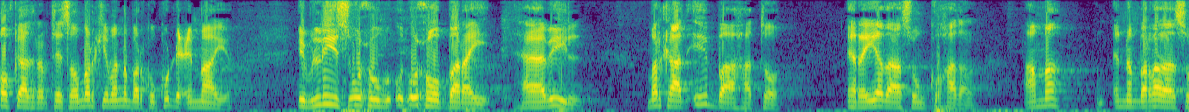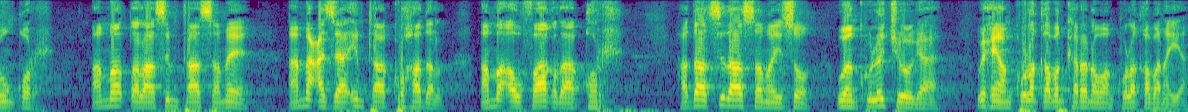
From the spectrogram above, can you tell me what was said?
qofkaad rabtay soo markiiba nambarku ku dhici maayo. Ibliis wuxuu wuxuu baray haabiil markaad ii baahato erayadaasun ku hadal ama nambaradaasun qor ama dalaasimtaa samee ama casaa'imtaa ku hadal ama awfaaqdaa qor haddaad sidaas samayso waan kula joogaa wixii aan kula qaban karana waan kula qabanayaa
